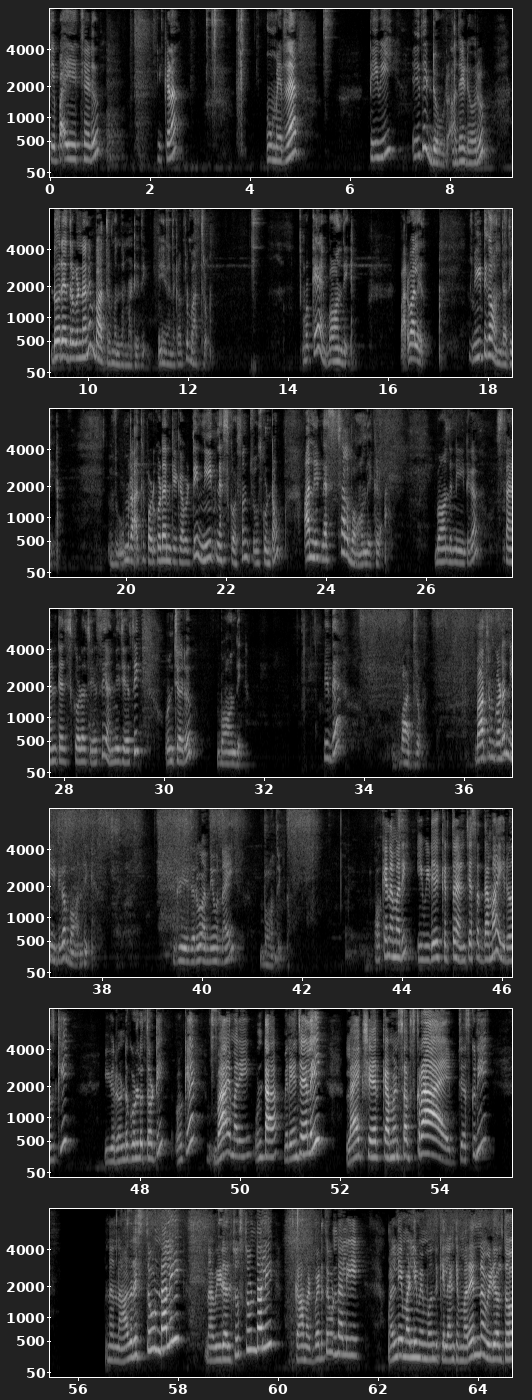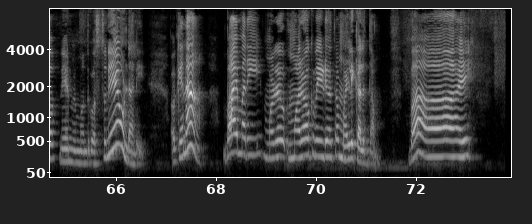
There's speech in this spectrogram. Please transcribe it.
టీపాయి ఇచ్చాడు. ఇక్కడ ఓ మిర్రర్ టీవీ ఇది డోర్ అదే డోరు. డోర్ ఎదురుగుండానే బాత్రూమ్ ఉందన్నమాట ఇది. ఈ వెనకాల బాత్రూమ్. ఓకే బాగుంది. పర్వాలేదు. నీట్గా ఉంది అది రూమ్ రాత్రి పడుకోవడానికి కాబట్టి నీట్నెస్ కోసం చూసుకుంటాం. ఆ నీట్నెస్ చాలా బాగుంది ఇక్కడ. బాగుంది నీట్గా. శానిటైజ్ కూడా చేసి అన్నీ చేసి ఉంచాడు. బాగుంది. ఇదే బాత్రూమ్. బాత్రూమ్ కూడా నీట్గా బాగుంది. గ్రేజరు అన్నీ ఉన్నాయి. బాగుంది. ఓకేనా మరి? ఈ వీడియో ఇక్కడితో ఎండ్ చేసేద్దామా? ఈరోజుకి ఈ రెండు గుళ్ళతోటి. ఓకే? బాయ్ మరి. ఉంటా. మీరేం చేయాలి? లైక్ షేర్ కమెంట్ సబ్స్క్రైబ్ చేసుకుని నన్ను ఆదరిస్తూ ఉండాలి. నా వీడియోలు చూస్తూ ఉండాలి. కామెంట్ పెడుతూ ఉండాలి. మళ్ళీ మళ్ళీ మీ ముందుకి ఇలాంటి మరెన్నో వీడియోలతో నేను మీ ముందుకు వస్తూనే ఉండాలి. ఓకేనా? బాయ్ మరి. మరో మరొక వీడియోతో మళ్ళీ కలుద్దాం. బాయ్.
